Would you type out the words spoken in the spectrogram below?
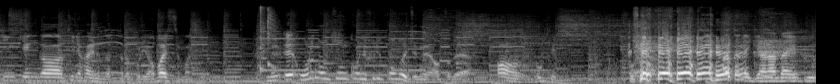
金券が手に入るんだったらこれやばいっすよマジで。ねえ、俺の銀行に振り込んどいてね、後で。あオッケーです 後でギャラ代ふ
